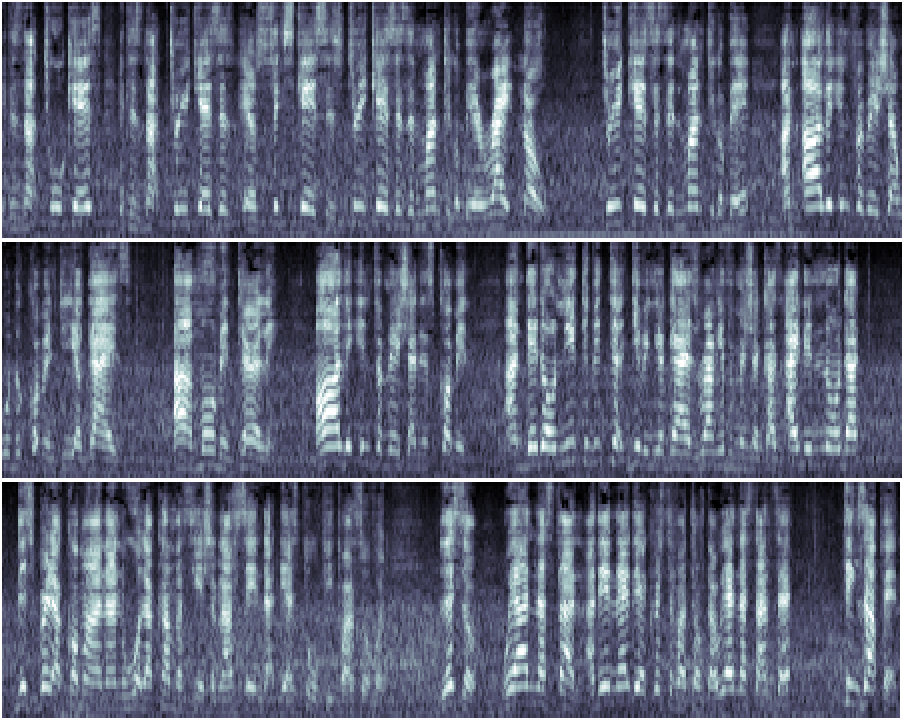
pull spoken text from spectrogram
it is not two cases, it is not three cases, there are six cases, three cases in Montego Bay right now. Three cases in Montego Bay, and all the information will be coming to you guys uh, momentarily. All the information is coming. And they don't need to be giving you guys wrong information because I didn't know that this brother come on and hold a conversation of saying that there's two people and so forth. Listen, we understand. At the end of the day, Christopher Tufta, we understand say things happen.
